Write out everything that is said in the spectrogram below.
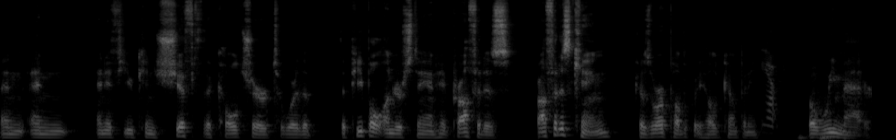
and and and if you can shift the culture to where the the people understand, hey, profit is profit is king because we're a publicly held company, yep but we matter.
